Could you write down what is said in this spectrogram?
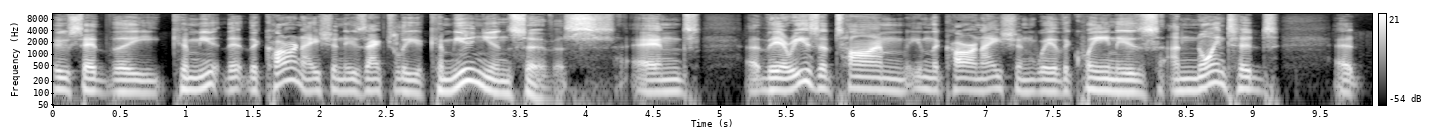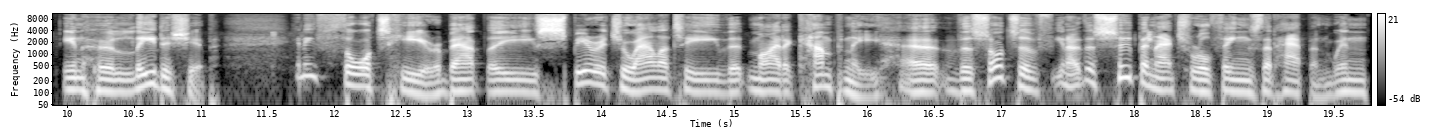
who said the commu- that the coronation is actually a communion service, and uh, there is a time in the coronation where the Queen is anointed uh, in her leadership. Any thoughts here about the spirituality that might accompany uh, the sorts of, you know, the supernatural things that happen when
